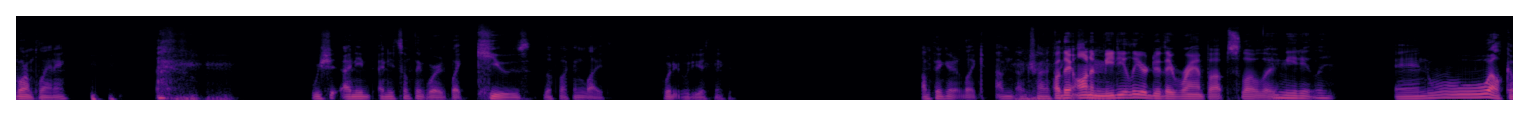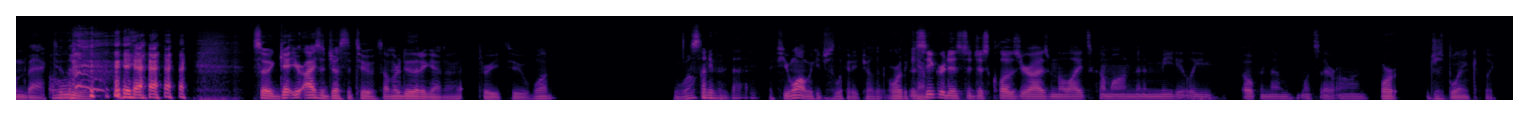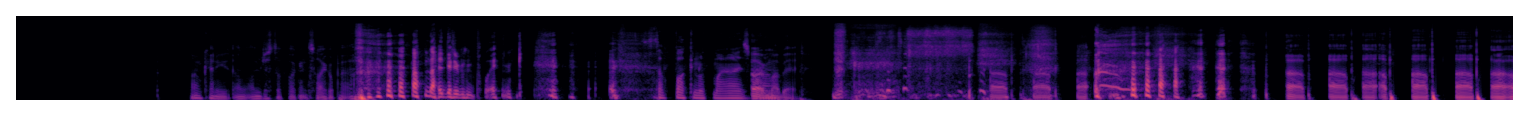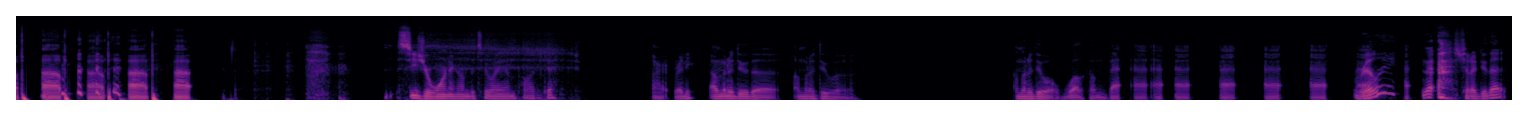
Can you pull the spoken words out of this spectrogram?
here's what I'm planning. we should. I need. I need something where it like cues the fucking lights. What do, what do you think? I'm thinking like I'm. I'm trying to. Are think they of on something. immediately or do they ramp up slowly? Immediately. And welcome back to the. yeah. So get your eyes adjusted too. So I'm gonna do that again. All right. Three, two, one. It's not even bad. If you want, we could just look at each other or the, The camera. secret is to just close your eyes when the lights come on, and then immediately open them once they're on. Or just blink like. I'm kind of. I'm, I'm just a fucking psychopath. I'm not even blink. Stop fucking with my eyes, oh, bro. oh my bad. up, up, up, up, up, up, up, up, up, up, up, up, up. Seizure warning on the 2 a.m. podcast. All right, ready? I'm gonna do the. I'm gonna do a. I'm gonna do a welcome back. Really? Should I do that?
